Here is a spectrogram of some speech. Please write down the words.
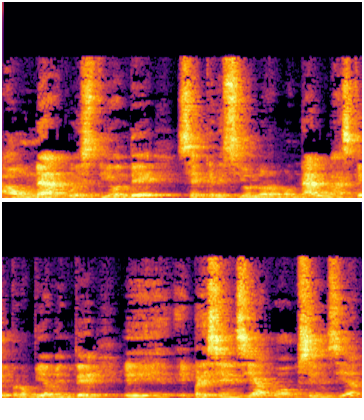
a una cuestión de secreción hormonal, más que propiamente eh, presencia o ausencia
